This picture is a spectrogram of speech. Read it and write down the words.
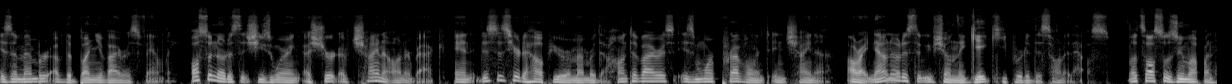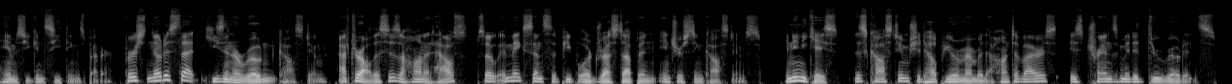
is a member of the bunyavirus family. Also notice that she's wearing a shirt of China on her back, and this is here to help you remember that hantavirus is more prevalent in China. All right, now notice that we've shown the gatekeeper to this haunted house. Let's also zoom up on him so you can see things better. First, notice that he's in a rodent costume. After all, this is a haunted house, so it makes sense that people are dressed up in interesting costumes. In any case, this costume should help you remember that hantavirus is transmitted through rodents.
